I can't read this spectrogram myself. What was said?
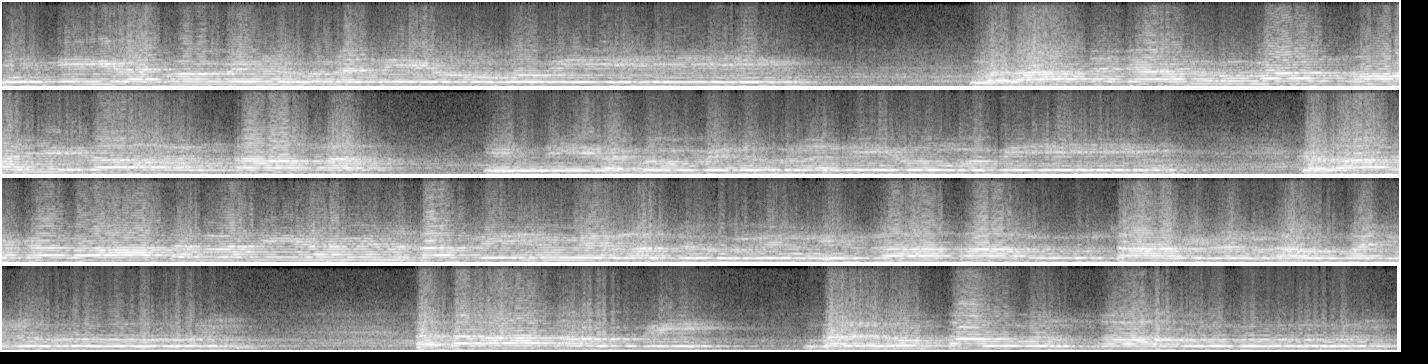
إني لكم منه نذير مبين ولا تجعلوا مع الله إلها آخر. إني لكم منه نذير مبين كذلك ما أتى الذين من قبلهم من رسول إلا قالوا ساحر أو مجنون. أتواصوا به، بل هم قوم صاغرون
